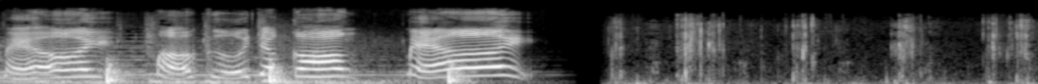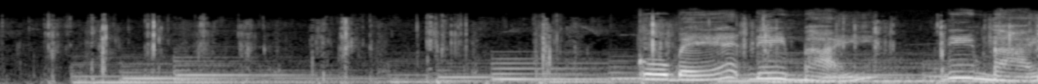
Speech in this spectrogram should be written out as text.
Mẹ ơi, mở cửa cho con, mẹ ơi! Cô bé đi mãi, đi mãi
